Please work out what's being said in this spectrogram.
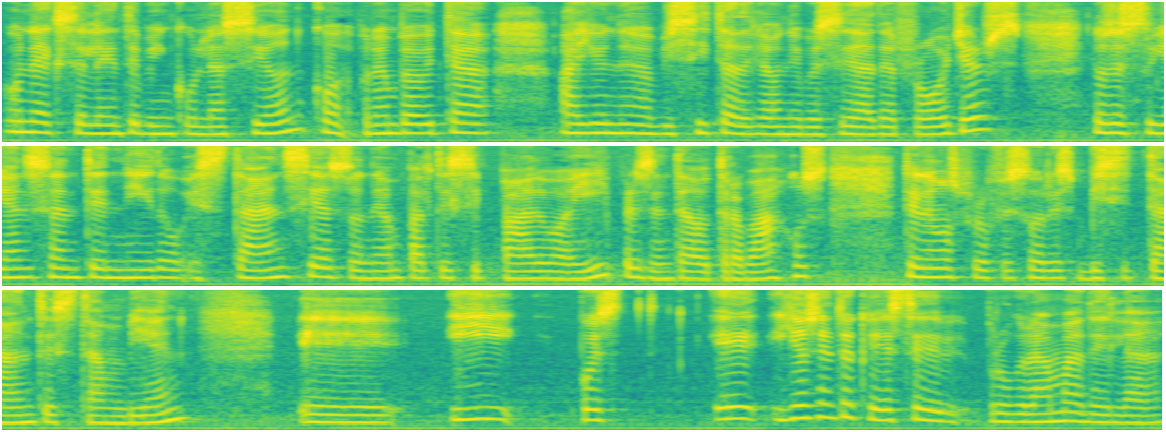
una excelente vinculación. por ejemplo, ahorita hay una visita de la Universidad de Rogers. Los estudiantes han tenido estancias donde han participado ahí, presentado trabajos. Tenemos profesores visitantes también. Eh, y pues eh, yo siento que este programa de la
